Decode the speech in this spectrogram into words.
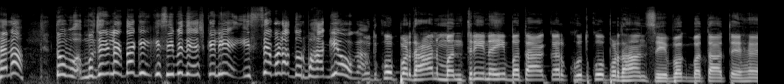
है ना? तो मुझे नहीं लगता कि किसी भी देश के लिए इससे बड़ा दुर्भाग्य होगा। खुद को प्रधानमंत्री नहीं बताकर खुद को प्रधान सेवक बताते हैं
